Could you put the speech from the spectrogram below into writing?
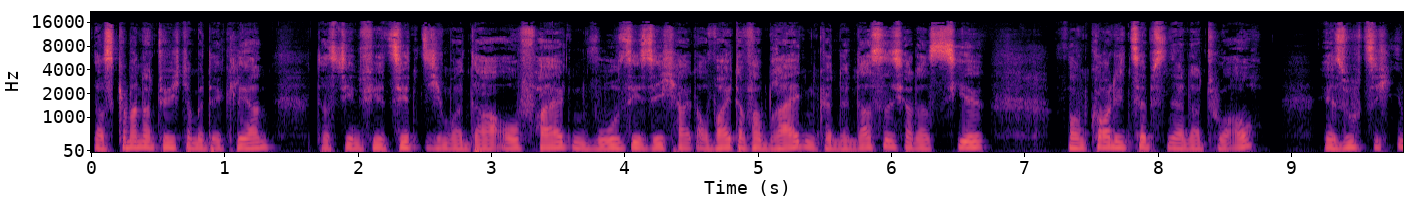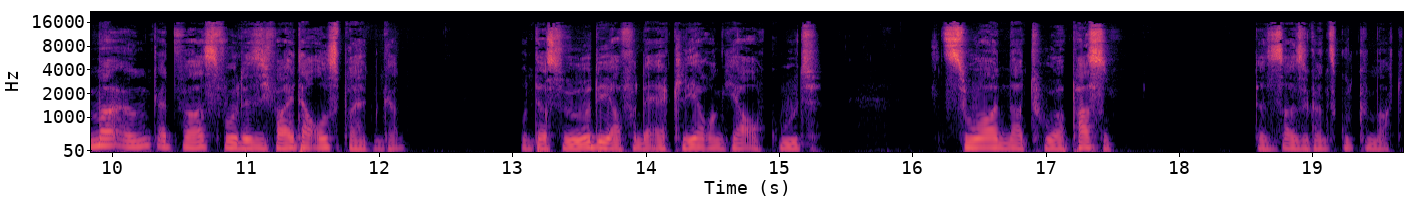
Das kann man natürlich damit erklären, dass die Infizierten sich immer da aufhalten, wo sie sich halt auch weiter verbreiten können. Denn das ist ja das Ziel vom Cordyceps in der Natur auch. Er sucht sich immer irgendetwas, wo der sich weiter ausbreiten kann. Und das würde ja von der Erklärung her auch gut zur Natur passen. Das ist also ganz gut gemacht.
